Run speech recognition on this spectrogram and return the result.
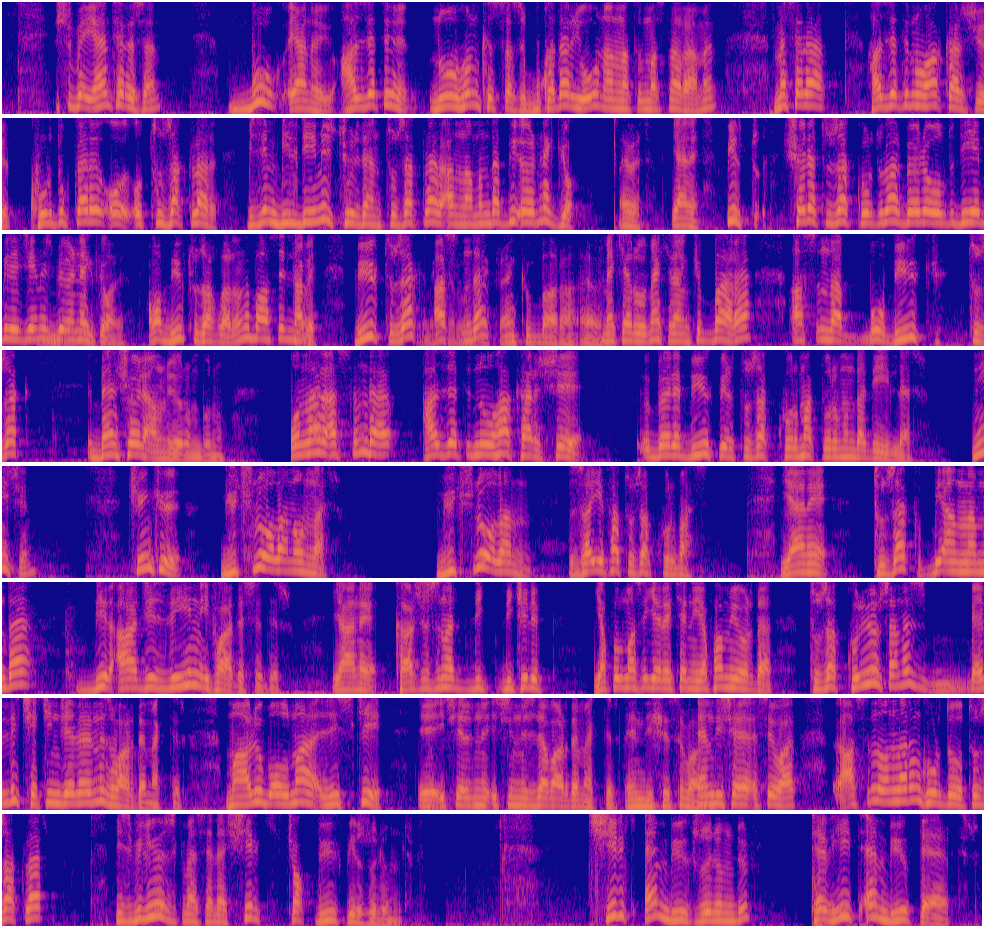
Yusuf Bey enteresan. Bu yani Hazreti Nuh'un kıssası bu kadar yoğun anlatılmasına rağmen mesela Hazreti Nuh'a karşı kurdukları o, o tuzaklar bizim bildiğimiz türden tuzaklar anlamında bir örnek yok. Evet. Yani bir şöyle tuzak kurdular böyle oldu diyebileceğimiz bir örnek yok. İfade. Ama büyük tuzaklardan da bahsediliyor. Tabi. Büyük tuzak aslında Mekren kübbara. Evet. mekeru mekren kübbara aslında bu büyük tuzak ben şöyle anlıyorum bunu. Onlar aslında Hazreti Nuh'a karşı böyle büyük bir tuzak kurmak durumunda değiller. Niçin? Çünkü güçlü olan onlar. Güçlü olan zayıfa tuzak kurmaz. Yani tuzak bir anlamda bir acizliğin ifadesidir. Yani karşısına dik- dikilip yapılması gerekeni yapamıyor da tuzak kuruyorsanız belli çekinceleriniz var demektir. Mağlup olma riski e, içerini, içinizde var demektir. Endişesi var. Endişesi var. Aslında onların kurduğu tuzaklar biz biliyoruz ki mesela şirk çok büyük bir zulümdür. Şirk en büyük zulümdür. Tevhid en büyük değerdir.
